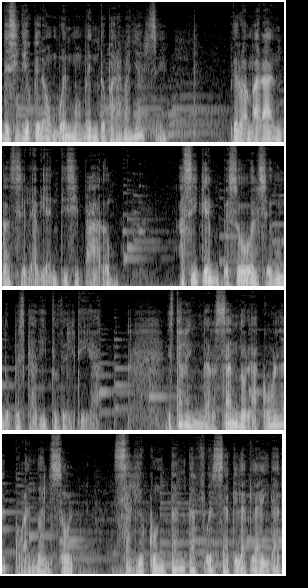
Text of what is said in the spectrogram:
decidió que era un buen momento para bañarse. Pero Amaranta se le había anticipado. Así que empezó el segundo pescadito del día. Estaba engarzando la cola cuando el sol salió con tanta fuerza que la claridad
